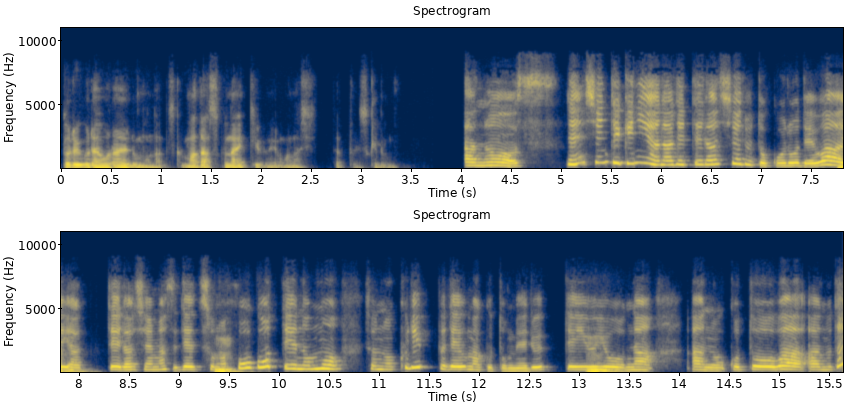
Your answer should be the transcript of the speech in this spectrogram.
どれぐらいおられるものなんですか？まだ少ないっていうふうにお話だったんですけども。あの、先進的にやられてらっしゃるところではやってらっしゃいます。で、その縫合っていうのも、そのクリップでうまく留めるっていうような、あのことは、あの大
